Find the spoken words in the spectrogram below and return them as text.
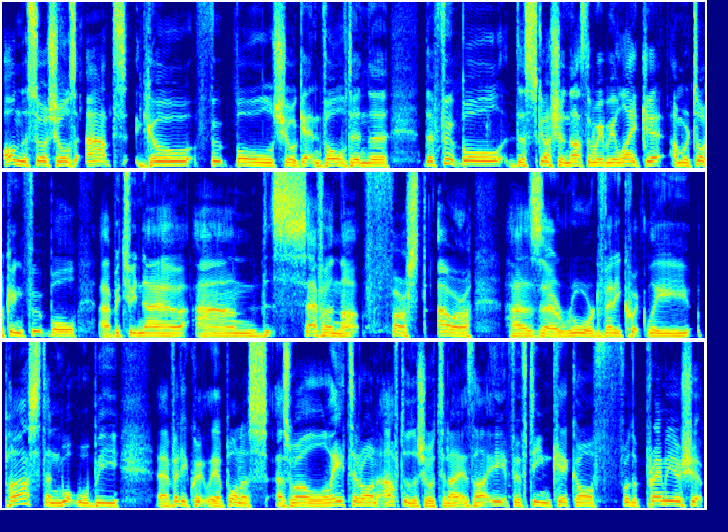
on the socials at Go Football Show. Get involved in the, the football discussion. That's the way we like it. And we're talking football uh, between now and seven. That first hour has uh, roared very quickly past, and what will be uh, very quickly upon us as well later on after the show tonight is that 8.15 kick-off for the Premiership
